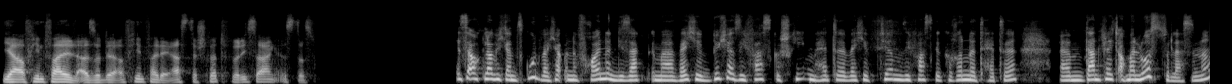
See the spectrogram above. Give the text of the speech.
Ja, auf jeden Fall. Also der, auf jeden Fall der erste Schritt, würde ich sagen, ist das. Ist auch, glaube ich, ganz gut, weil ich habe eine Freundin, die sagt immer, welche Bücher sie fast geschrieben hätte, welche Firmen sie fast gegründet hätte, ähm, dann vielleicht auch mal loszulassen, ne?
